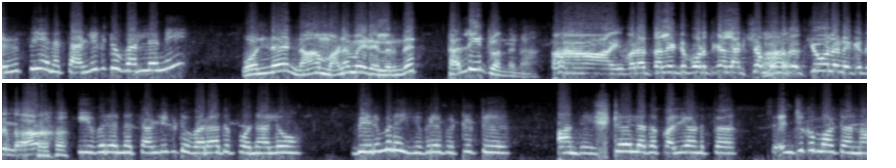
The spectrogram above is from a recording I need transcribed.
எழுப்பி என்ன தள்ளிக்கிட்டு வரல நீ? ஒண்ணு நான் மணமேடையில இருந்து தள்ளிட்டு வந்தேனா இவரை தள்ளிட்டு போறதுக்கு லட்சம் பொண்ணுங்க கியூல நிக்குதுங்க. இவர் என்ன தள்ளிக்கிட்டு வராது போனாலும் வெறுமனை இவரை விட்டுட்டு அந்த இஷ்டம் இல்லாத கல்யாணத்தை செஞ்சுக்க மாட்டானா?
